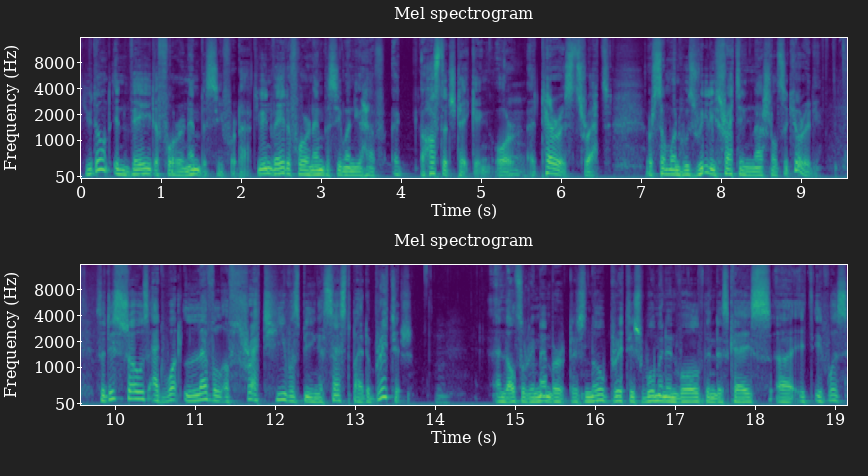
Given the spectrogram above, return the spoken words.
You don't invade a foreign embassy for that. You invade a foreign embassy when you have a, a hostage taking or mm. a terrorist threat or someone who's really threatening national security. So this shows at what level of threat he was being assessed by the British and also remember there's no British woman involved in this case. Uh, it, it, was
